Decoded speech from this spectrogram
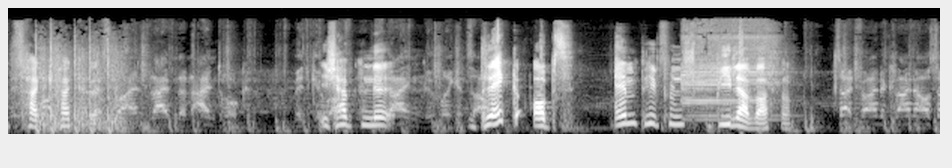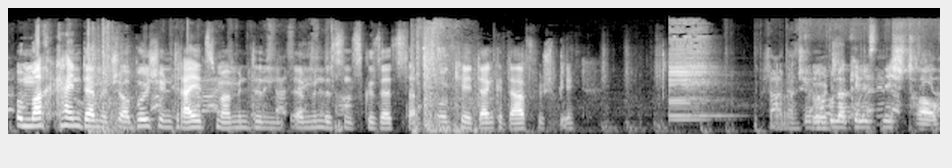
verkacke. Nur einen bleibenden Eindruck. Mit Ich habe eine. Black Ops MP5 Spielerwaffe und mach keinen Damage, obwohl ich ihn drei jetzt mal minden, äh, mindestens gesetzt habe. Okay, danke dafür, Spiel. Schaltet Schöner Kill ist nicht drauf.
